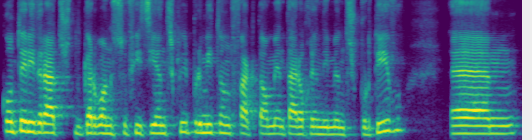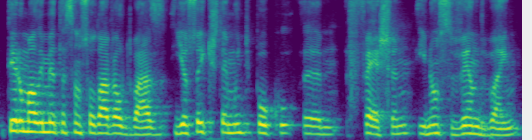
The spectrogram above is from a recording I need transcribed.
conter hidratos de carbono suficientes que lhe permitam de facto aumentar o rendimento esportivo, um, ter uma alimentação saudável de base, e eu sei que isto é muito pouco um, fashion e não se vende bem,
